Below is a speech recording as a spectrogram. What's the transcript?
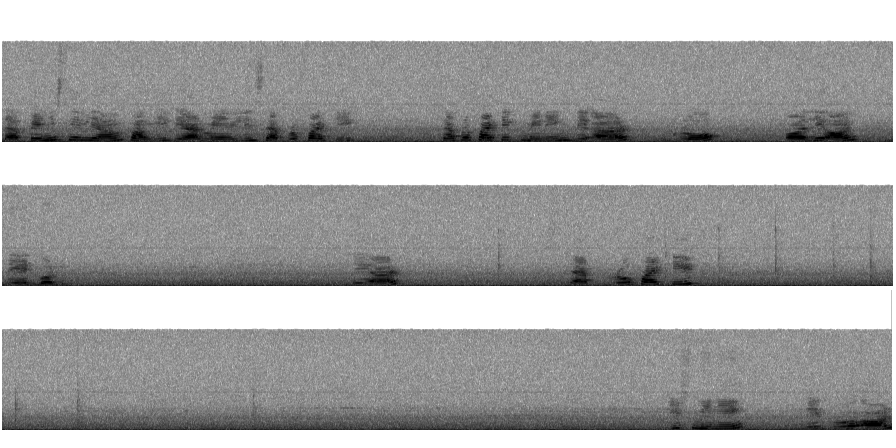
The penicillium fungi they are mainly saprophytic. Saprophytic meaning they are grow only on dead body. They are saprophytic its meaning they grow on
